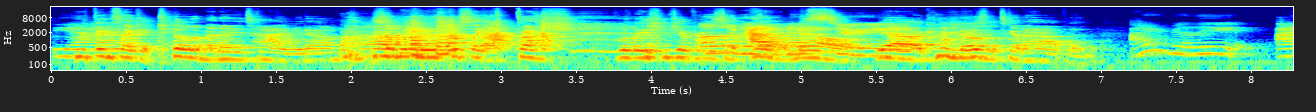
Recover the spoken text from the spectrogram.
yeah who thinks I could kill them at any time, you know? Oh. Someone who's just like a fresh relationship where A it's like, I don't of know. Yeah, like who knows what's gonna happen. I really, I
